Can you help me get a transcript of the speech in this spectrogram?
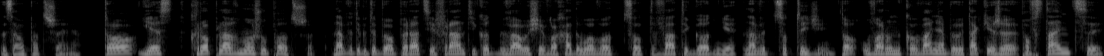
zaopatrzenia to jest kropla w morzu potrzeb. Nawet gdyby operacje Frantic odbywały się wahadłowo co dwa tygodnie, nawet co tydzień, to uwarunkowania były takie, że powstańcy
